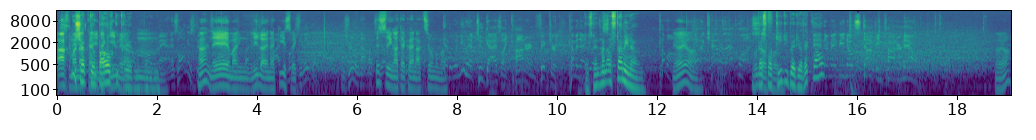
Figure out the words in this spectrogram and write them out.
Ach, man Ich hat hab keine den Bauch Energie mehr. getreten. Hm. Hä? Nee, mein lila Energie ist weg. Deswegen hat er keine Aktion gemacht. Das nennt man auch Stamina. Ja, ja. Und das war die, die bei dir weg war? Ja, ja.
